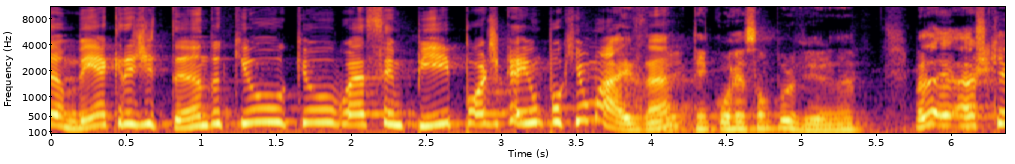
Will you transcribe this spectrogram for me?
também acreditando que o, que o S&P pode cair um pouquinho mais, né? Tem, tem correção por vir, né? Mas é, acho que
